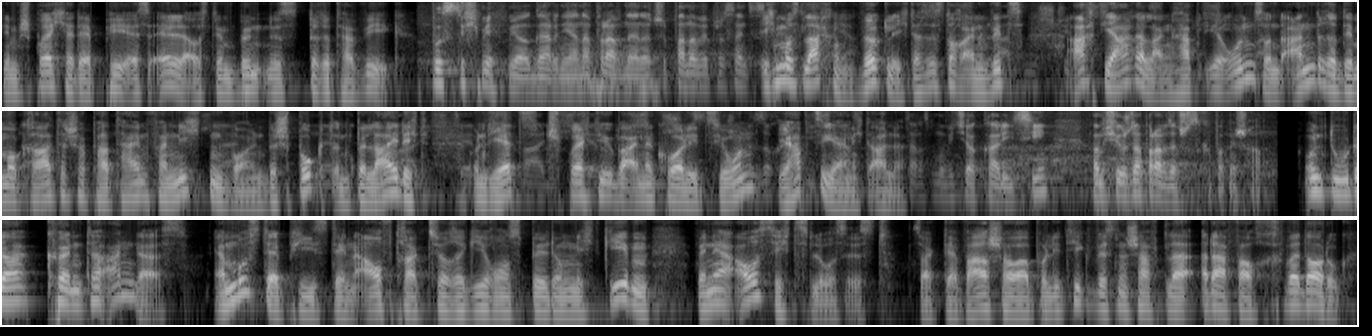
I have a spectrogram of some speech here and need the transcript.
dem Sprecher der PSL aus dem Bündnis Dritter Weg. Ich muss lachen, wirklich, das ist doch ein Witz. Acht Jahre lang habt ihr uns und andere demokratische Parteien vernichten wollen, bespuckt und beleidigt. Und jetzt sprecht ihr über eine Koalition? Ihr habt sie ja nicht alle. Und Duda könnte anders. Er muss der PiS den Auftrag zur Regierungsbildung nicht geben, wenn er aussichtslos ist, sagt der Warschauer Politikwissenschaftler Rafał Chwedoruk.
